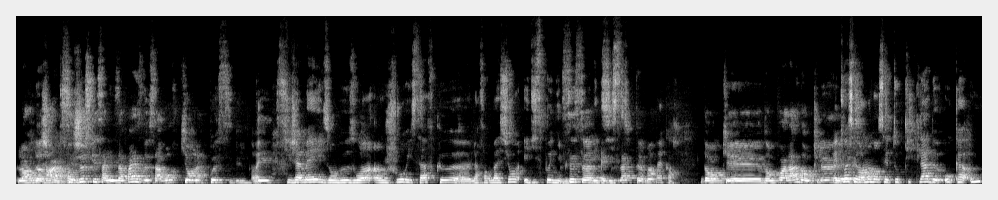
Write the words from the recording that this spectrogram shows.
leur donneur. C'est juste que ça les apaise de savoir qu'ils ont la possibilité. Ouais. Si jamais ils ont besoin, un jour, ils savent que euh, l'information est disponible. C'est ça, Elle exactement. D'accord. Donc, donc voilà, donc là... Et toi, c'est vraiment dans cette optique-là de au cas où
